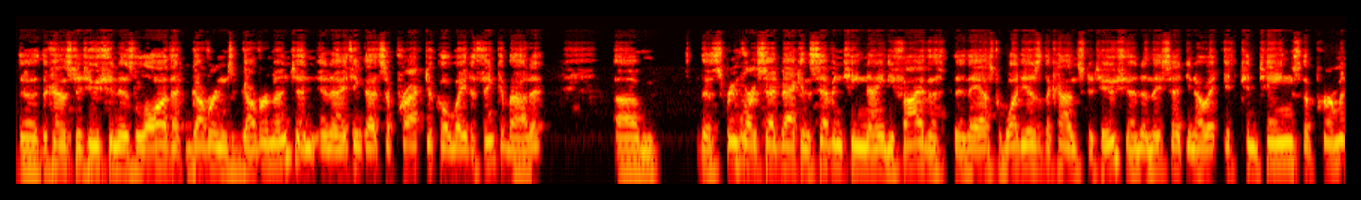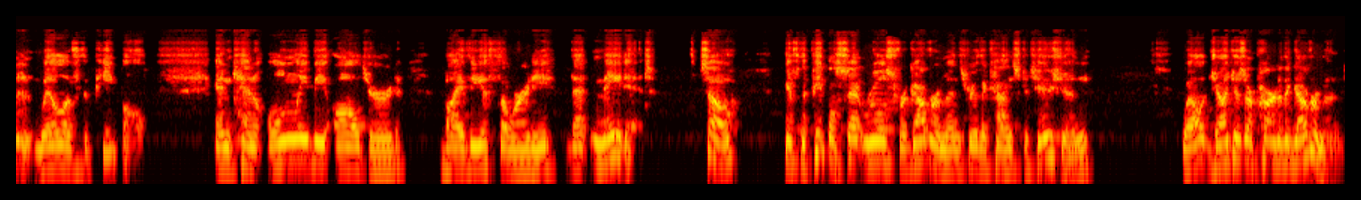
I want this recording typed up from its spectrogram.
the, the Constitution is law that governs government, and, and I think that's a practical way to think about it. Um, the Supreme Court said back in 1795 that they asked, What is the Constitution? And they said, You know, it, it contains the permanent will of the people and can only be altered by the authority that made it. So, if the people set rules for government through the Constitution, well, judges are part of the government.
